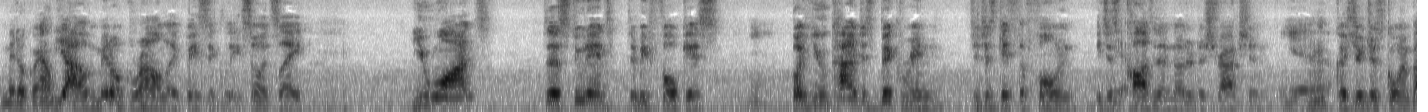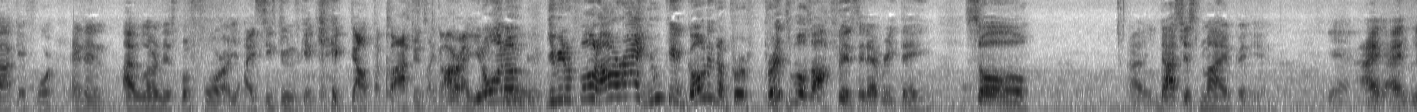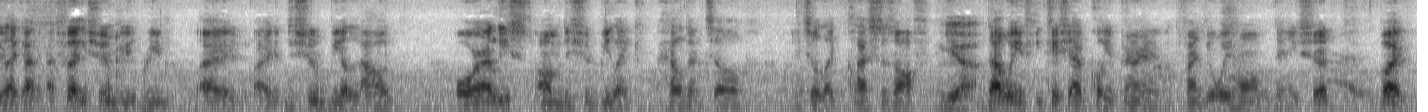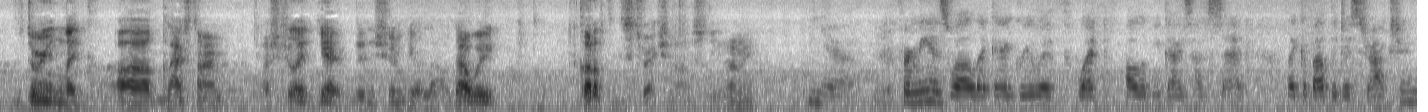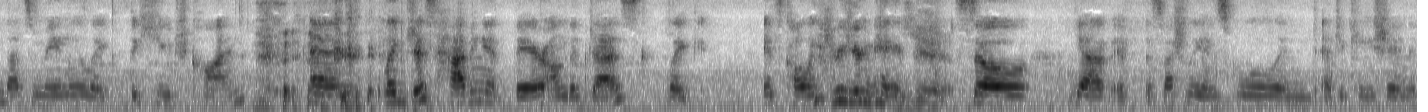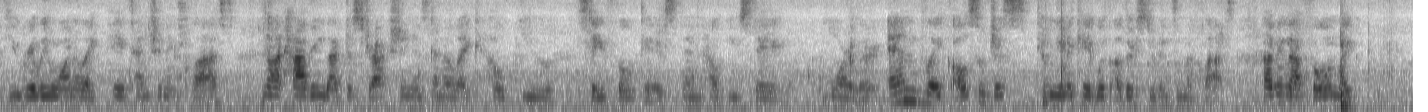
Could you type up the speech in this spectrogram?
Middle ground. yeah, a middle ground, like basically. So it's like you want the student to be focused, Mm. but you kind of just bickering to just get the phone. It's just Yeah. causing another distraction yeah because you're just going back and forth. And then I've learned this before. I- I see students get kicked out the classroom. It's like, all right, you don't want to give me the phone. All right, you can go to the principal's office and everything. So I, that's just my opinion. Yeah, I, I agree. Like I, I feel like it shouldn't be agreed. I, I this shouldn't be allowed, or at least um this should be like held until until like class is off. Yeah. That way, if in case you have to call your parent and find your way home, then you should. But during like uh class time, I feel like yeah, then it shouldn't be allowed. That way, cut off the distraction. Honestly, you know what I mean? Yeah. Yeah. For me as well, like I agree with what all of you guys have said. Like about the distraction, that's mainly like the huge con. And like just having it there on the desk, like it's calling for your name. yeah. So, yeah, if, especially in school and education, if you really want to like pay attention in class, not having that distraction is gonna like help you stay focused and help you stay more alert. And like also just communicate with other students in the class. Having that phone like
